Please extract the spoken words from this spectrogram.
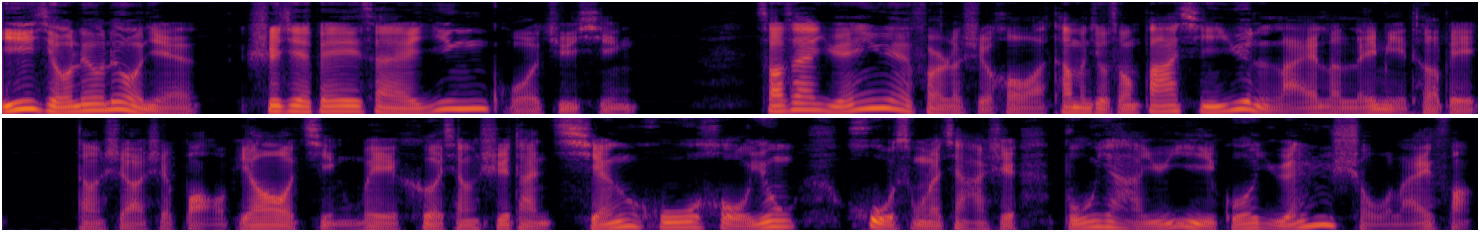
一九六六年世界杯在英国举行，早在元月份的时候啊，他们就从巴西运来了雷米特杯。当时啊，是保镖、警卫荷枪实弹，前呼后拥，护送的架势不亚于一国元首来访。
